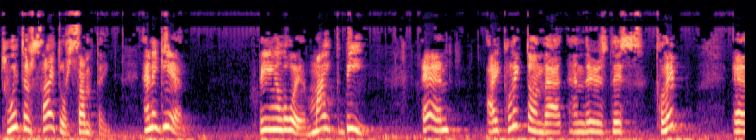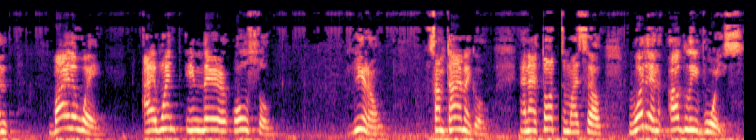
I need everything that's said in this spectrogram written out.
Twitter site or something. And again, being a lawyer, might be. And I clicked on that, and there's this clip. And by the way, I went in there also, you know, some time ago, and I thought to myself, what an ugly voice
